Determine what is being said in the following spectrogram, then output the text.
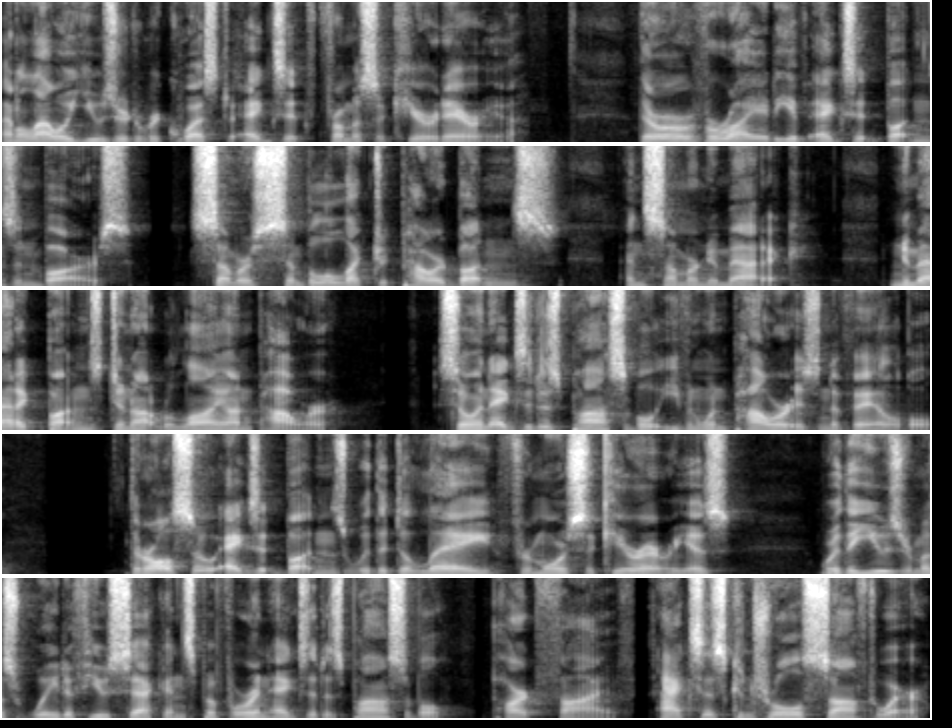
and allow a user to request exit from a secured area. There are a variety of exit buttons and bars. Some are simple electric powered buttons, and some are pneumatic. Pneumatic buttons do not rely on power, so an exit is possible even when power isn't available. There are also exit buttons with a delay for more secure areas where the user must wait a few seconds before an exit is possible. Part 5 Access Control Software.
